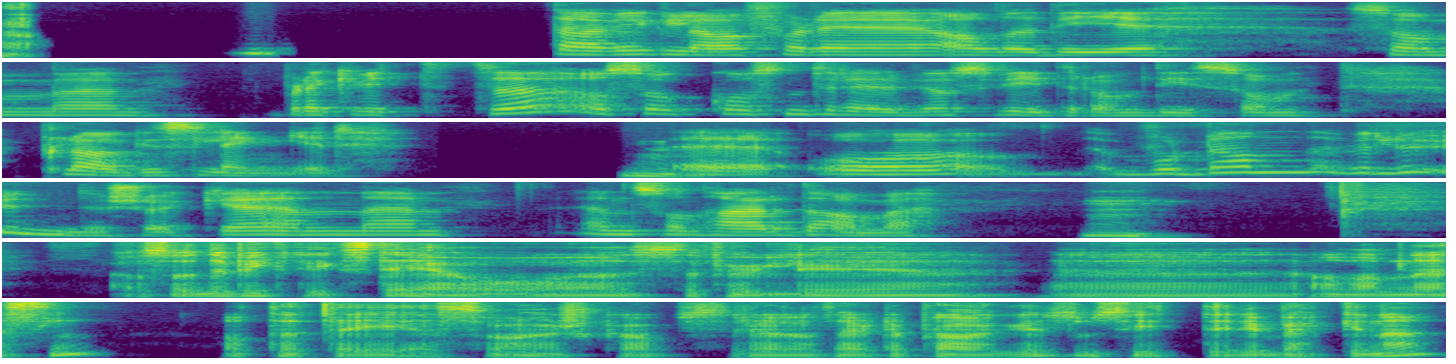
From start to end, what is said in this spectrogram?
Ja. Da er vi glad for det, alle de som eh, ble kvitt det, og så konsentrerer vi oss videre om de som plages lenger. Mm. Eh, og hvordan vil du undersøke en, en sånn her dame? Mm. Altså det viktigste er jo selvfølgelig eh, anamnesen, at dette er svangerskapsrelaterte plager som sitter i bekkenet.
